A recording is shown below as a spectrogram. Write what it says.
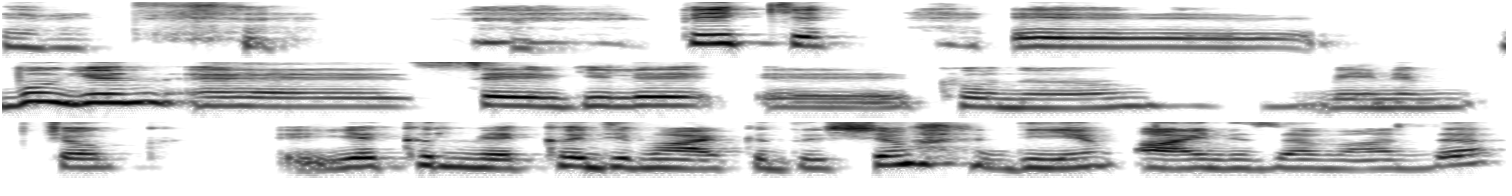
Evet. Peki, e, bugün e, sevgili e, konuğum, benim çok yakın ve kadim arkadaşım diyeyim aynı zamanda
